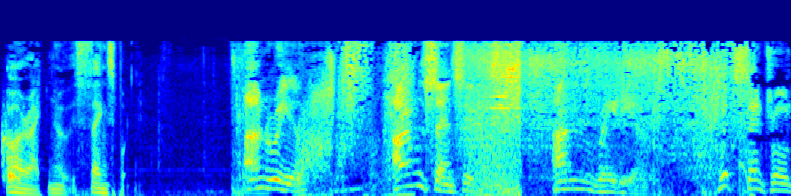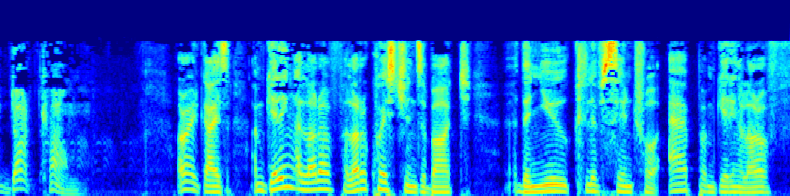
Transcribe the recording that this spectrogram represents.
cool. All right. No, thanks. boy. Unreal. Uncensored. Unradio. CliffCentral.com. All right, guys. I'm getting a lot of a lot of questions about the new Cliff Central app. I'm getting a lot of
